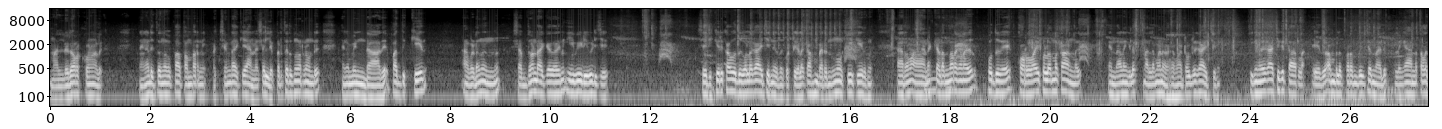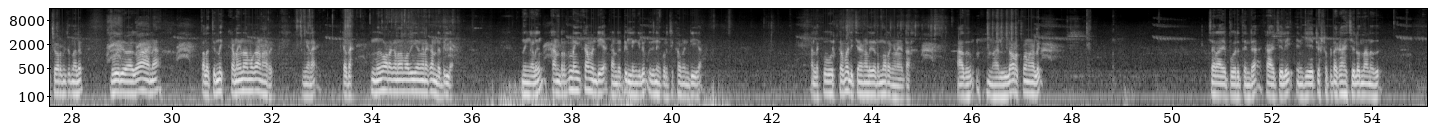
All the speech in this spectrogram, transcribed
നല്ലൊരു ഉറക്കമാണ് ആൾ. ഞങ്ങൾ അടുത്ത് വന്നപ്പോൾ പാപ്പൻ പറഞ്ഞു ഒച്ച ഉണ്ടാക്കി ആന ശല്യപ്പെടുത്തരുതെന്ന് പറഞ്ഞുകൊണ്ട് ഞങ്ങൾ മിണ്ടാതെ പതുക്കെ അവിടെ നിന്ന് ശബ്ദം ഉണ്ടാക്കിയതാണ് ഈ വീഡിയോ പിടിച്ച്. ശരിക്കൊരു കൗതുകമുള്ള കാഴ്ച തന്നെയായിരുന്നു. കുട്ടികളെ കമ്പരന്ന് നോക്കിയിരിക്കുകയായിരുന്നു. കാരണം ആന കിടന്നുറങ്ങണത് പൊതുവെ കുറവായിക്കുള്ള നമ്മൾ കാണുന്നത്. എന്താണെങ്കിലും നല്ല മനോഹരമായിട്ടുള്ളൊരു കാഴ്ചയാണ്. ഇങ്ങനെ ഒരു കാഴ്ച കിട്ടാറില്ല. ഏത് അമ്പലപ്പറമ്പിൽ ചെന്നാലും അല്ലെങ്കിൽ ആന തളച്ച് പറമ്പിൽ ചെന്നാലും ഭൂരിഭാഗം ആന തളച്ച് നിൽക്കണമെന്ന് നമ്മൾ കാണാറ്. ഇങ്ങനെ കിടന്ന് ഉറങ്ങണം അത് അങ്ങനെ കണ്ടിട്ടില്ല. നിങ്ങൾ കണ്ടിട്ടുണ്ടെങ്കിൽ കമന്റ് ചെയ്യുക. കണ്ടിട്ടില്ലെങ്കിലും ഇതിനെക്കുറിച്ച് കമന്റ് ചെയ്യുക. നല്ല കൂർക്കം വലിച്ച ഞങ്ങൾ കിടന്നുറങ്ങണേ കേട്ടാ അതും നല്ല ഉറക്കമാണ് ആൾ ചെറായപ്പൂരത്തിന്റെ കാഴ്ചയിൽ എനിക്ക് ഏറ്റവും ഇഷ്ടപ്പെട്ട കാഴ്ചയിലൊന്നാണിത്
